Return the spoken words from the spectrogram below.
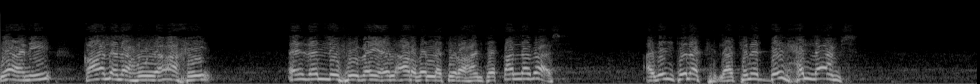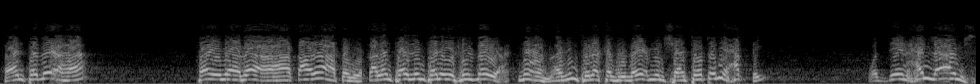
يعني قال له يا أخي إذن لي في بيع الأرض التي رهنت. قال لا بأس. أذنت لك لكن الدين حل أمس. فأنت بيعها فإذا باعها قال أعطني. قال أنت أذنت لي في البيع. نعم أذنت لك في البيع من شأن تعطيني حقي. والدين حل أمس.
